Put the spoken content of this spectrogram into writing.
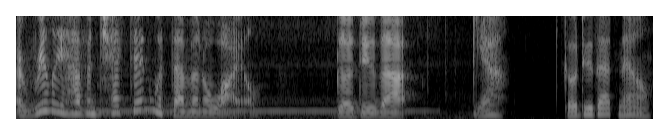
I really haven't checked in with them in a while? Go do that. Yeah, go do that now.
